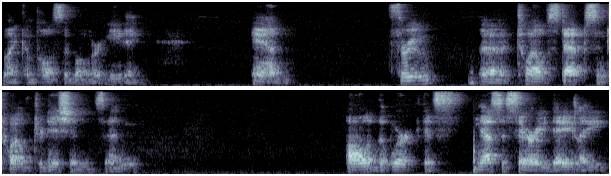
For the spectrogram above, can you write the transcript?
my compulsive overeating. And through the 12 steps and 12 traditions and all of the work that's necessary daily,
